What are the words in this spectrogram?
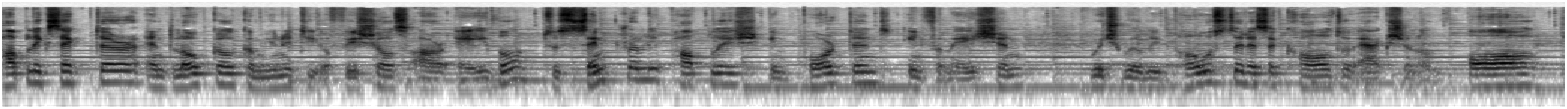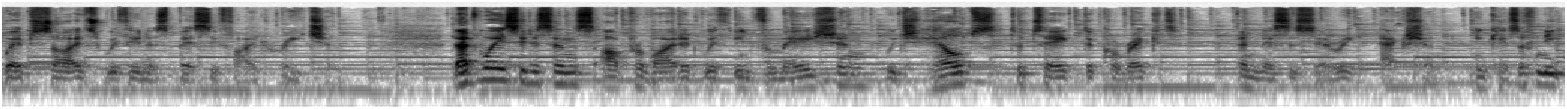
public sector and local community officials are able to centrally publish important information which will be posted as a call to action on all websites within a specified region. That way citizens are provided with information which helps to take the correct and necessary action in case of need.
